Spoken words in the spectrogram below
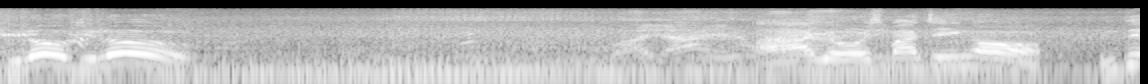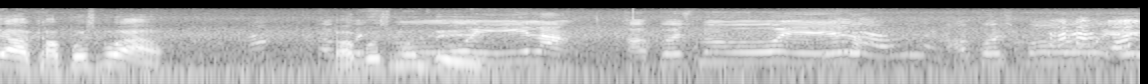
Gilo, gilo. Wayahe. Ayo wis mancing kok. Endi ah gabusmu ah? Gabusmu ndi? hilang. Gabusmu hilang. Gabusmu sik.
